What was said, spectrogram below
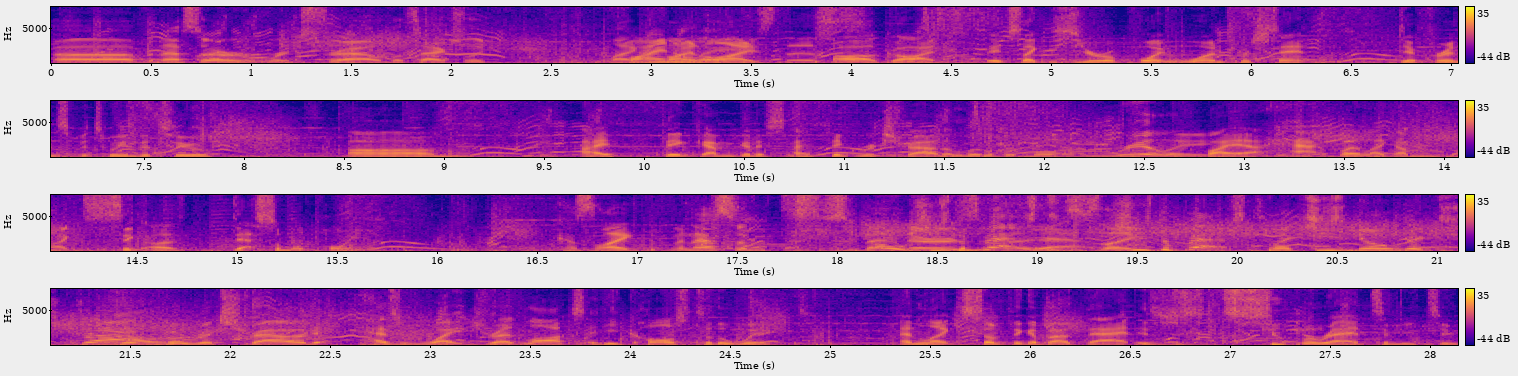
uh, Vanessa or Rick Strowd? Let's actually like Finally. finalize this. Oh god, it's like 0.1 percent difference between the two. Um, I think I'm gonna. I think Rick Strowd a little bit more really? by a hat, by like a like a decimal point. Because like Vanessa with the Oh, she's the best. It's like she's the best. But she's no Rick Strowd. But Rick Strowd has white dreadlocks and he calls to the wind. And like something about that is just super rad to me too.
